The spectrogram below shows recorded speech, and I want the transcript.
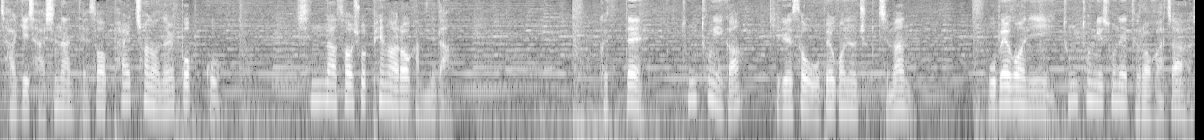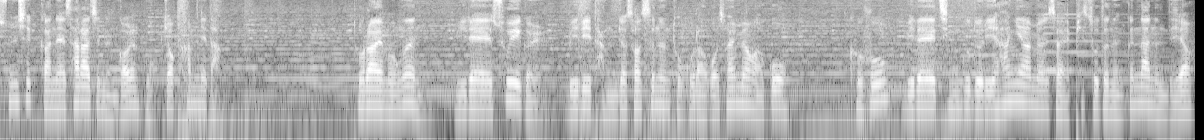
자기 자신한테서 8천원을 뽑고 신나서 쇼핑하러 갑니다. 그때 퉁퉁이가 길에서 500원을 줍지만 500원이 퉁퉁이 손에 들어가자 순식간에 사라지는 걸 목격합니다. 도라에몽은 미래의 수익을 미리 당겨서 쓰는 도구라고 설명하고 그 후 미래의 친구들이 항의하면서 에피소드는 끝나는데요.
